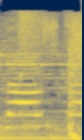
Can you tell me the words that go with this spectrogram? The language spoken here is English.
lost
